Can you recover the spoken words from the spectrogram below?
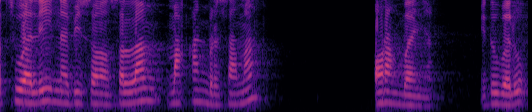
kecuali Nabi SAW makan bersama orang banyak itu baru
